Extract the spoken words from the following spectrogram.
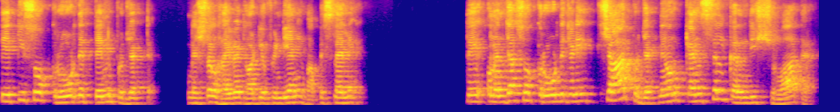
3300 ਕਰੋੜ ਦੇ ਤਿੰਨ project National Highway Authority of India ਨੇ ਵਾਪਸ ਲੈ ਲਏ। ਤੇ 4900 ਕਰੋੜ ਦੇ ਜਿਹੜੇ ਚਾਰ ਪ੍ਰੋਜੈਕਟ ਨੇ ਉਹਨੂੰ ਕੈਨਸਲ ਕਰਨ ਦੀ ਸ਼ੁਰੂਆਤ ਹੈ।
